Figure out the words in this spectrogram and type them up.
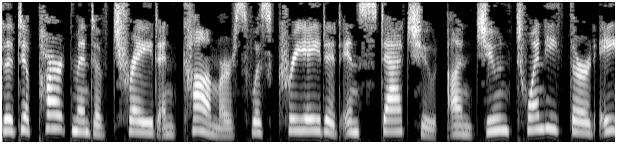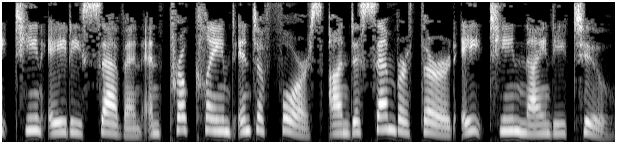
The Department of Trade and Commerce was created in statute on June 23, 1887 and proclaimed into force on December 3, 1892.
